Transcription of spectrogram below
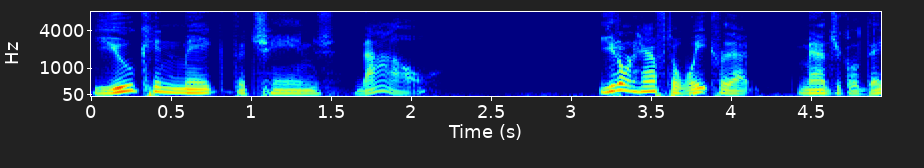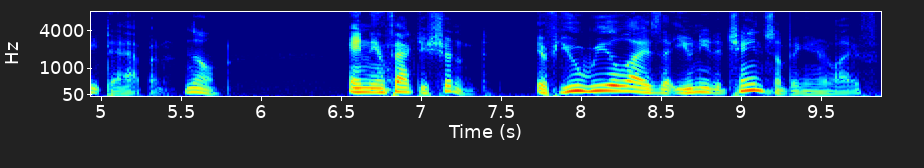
you can make the change now. You don't have to wait for that magical date to happen. No, And in fact, you shouldn't. If you realize that you need to change something in your life,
